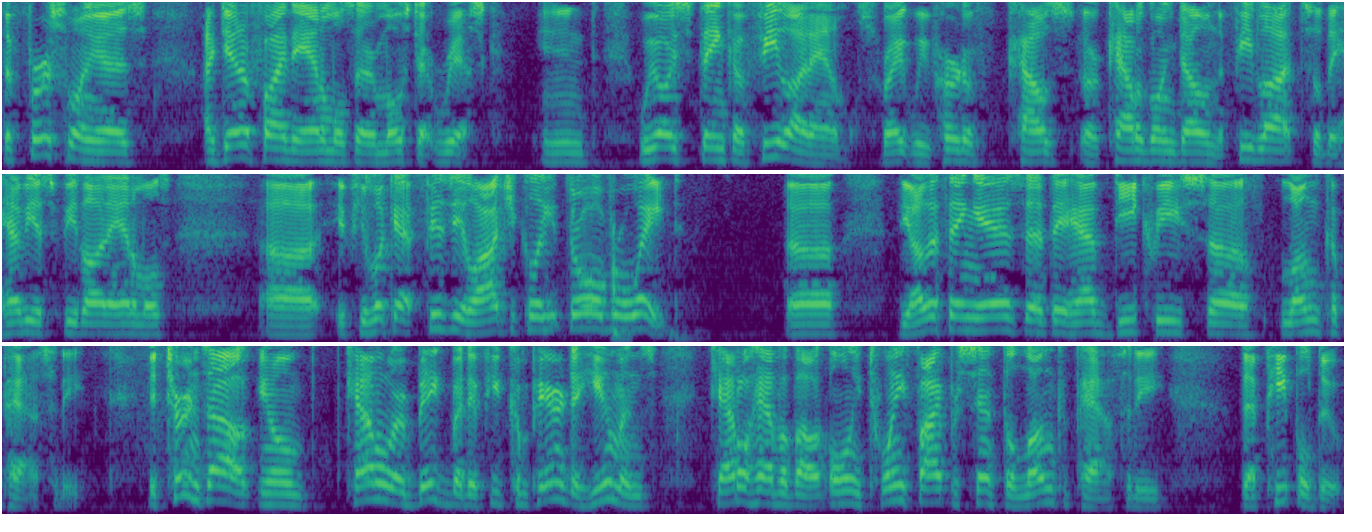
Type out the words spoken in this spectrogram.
the first one is identify the animals that are most at risk. And we always think of feedlot animals, right? We've heard of cows or cattle going down in the feedlot, so the heaviest feedlot animals. Uh, if you look at physiologically, they're overweight. Uh, the other thing is that they have decreased uh, lung capacity. It turns out, you know, cattle are big, but if you compare it to humans, cattle have about only 25% the lung capacity that people do.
